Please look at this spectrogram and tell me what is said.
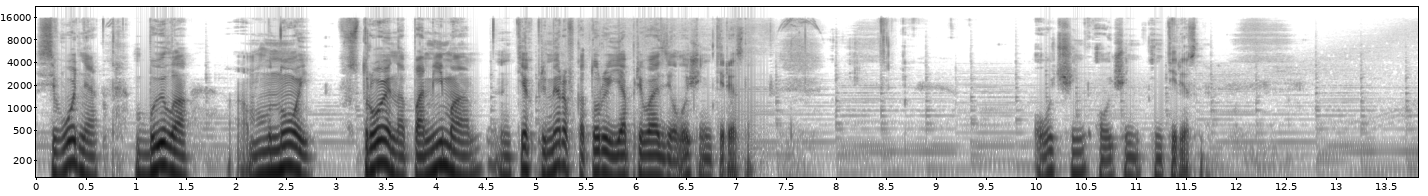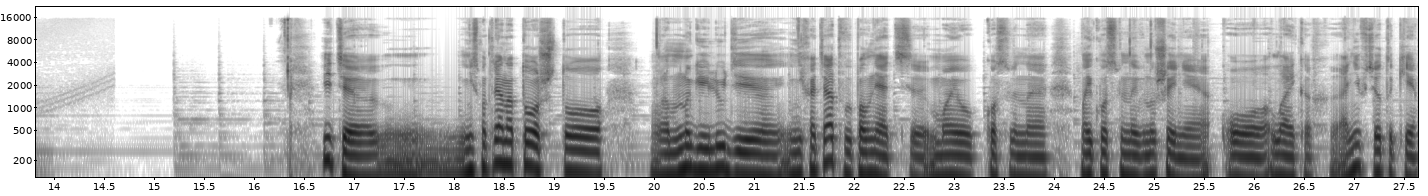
сегодня было мной встроено, помимо тех примеров, которые я приводил. Очень интересно очень-очень интересно. Видите, несмотря на то, что э, многие люди не хотят выполнять мое косвенное, мои косвенные внушения о лайках, они все-таки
